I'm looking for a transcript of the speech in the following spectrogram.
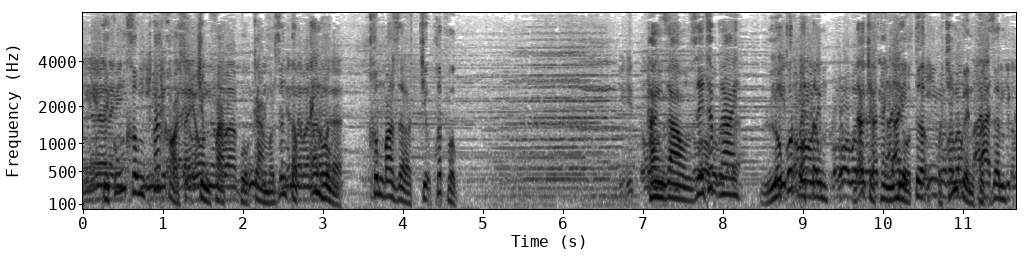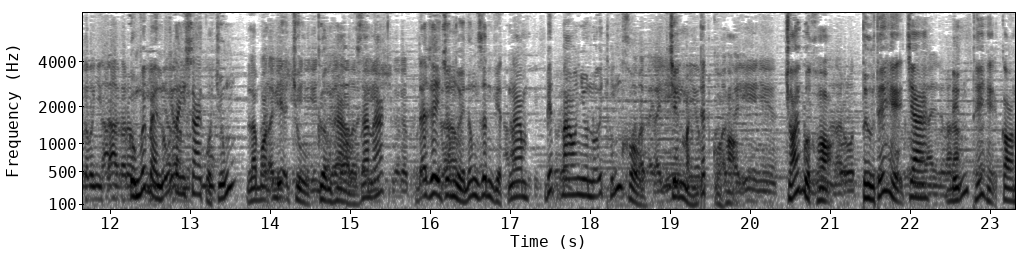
thì cũng không thoát khỏi sự trừng phạt của cả một dân tộc anh hùng không bao giờ chịu khuất phục. Hàng rào dây thép gai, lô cốt bê tông đã trở thành biểu tượng của chính quyền thực dân. Cùng với bè lũ tay sai của chúng là bọn địa chủ cường hào gian ác đã gây cho người nông dân Việt Nam biết bao nhiêu nỗi thống khổ trên mảnh đất của họ, trói buộc họ từ thế hệ cha đến thế hệ con.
